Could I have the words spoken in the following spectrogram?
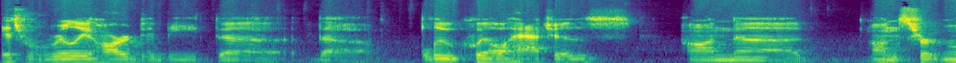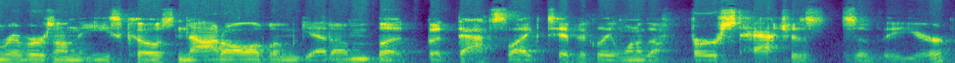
it's really hard to beat the the blue quill hatches on the on certain rivers on the East Coast. Not all of them get them, but but that's like typically one of the first hatches of the year.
